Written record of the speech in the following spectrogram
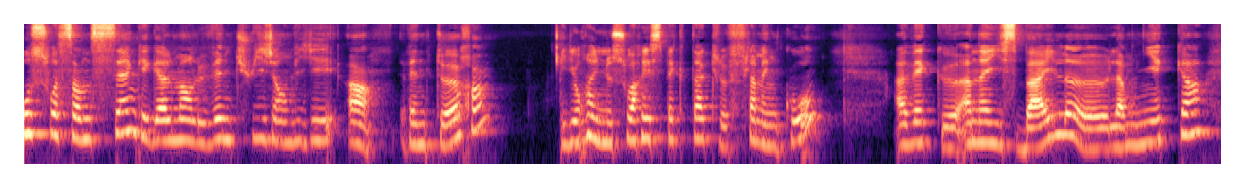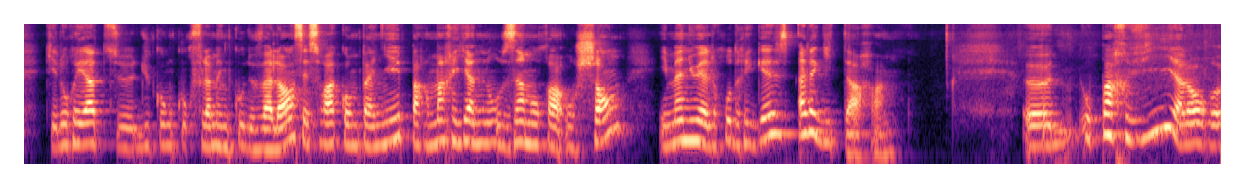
Au 65, également le 28 janvier à 20h, il y aura une soirée spectacle flamenco avec euh, Anaïs Bail, euh, la muñeca, qui est lauréate euh, du concours flamenco de Valence. Elle sera accompagnée par Mariano Zamora au chant et Manuel Rodriguez à la guitare. au Parvis, alors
